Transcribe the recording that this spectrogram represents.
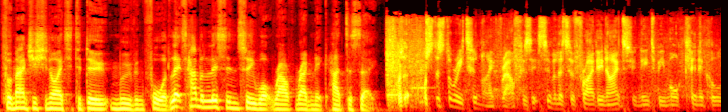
for Manchester United to do moving forward. Let's have a listen to what Ralf Rangnick had to say. What's the story tonight, Ralph? Is it similar to Friday nights? You need to be more clinical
